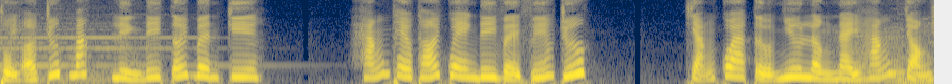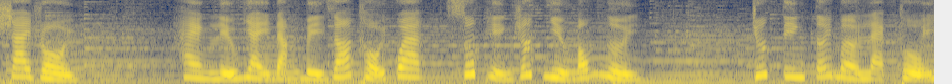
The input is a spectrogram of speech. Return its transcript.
thủy ở trước mắt, Liền đi tới bên kia. Hắn theo thói quen đi về phía trước. Chẳng qua tự như lần này hắn chọn sai rồi. Hàng liễu dày đặc bị gió thổi qua, xuất hiện rất nhiều bóng người. Trước tiên tới bờ lạc thủy,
